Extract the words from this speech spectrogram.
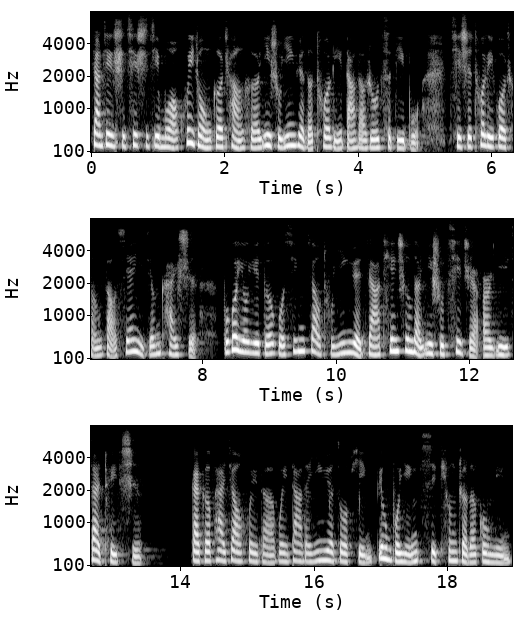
将近十七世纪末，会众歌唱和艺术音乐的脱离达到如此地步，其实脱离过程早先已经开始，不过由于德国新教徒音乐家天生的艺术气质而一再推迟。改革派教会的伟大的音乐作品并不引起听者的共鸣，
